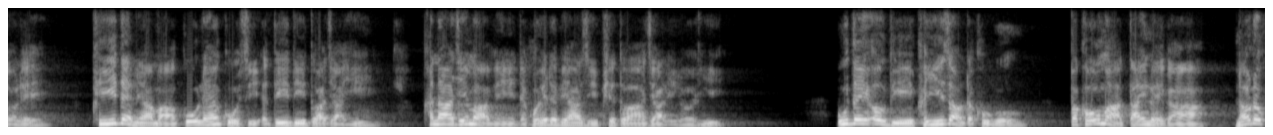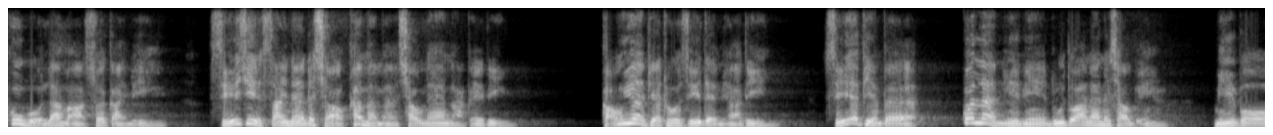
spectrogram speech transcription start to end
တော့လေခီးတဲ့များမှာကိုလန်းကိုစီအသေးသေးသွားကြရင် ခနာချင်းမှာပင်တကွဲတပြားစီဖြစ်သွားကြလေတော့၏ဦးသိန်းအုပ်သည်ခရီးဆောင်တစ်ခုကိုပခုံးမှတိုင်းလွယ်ကနောက်တစ်ခုကိုလက်မှဆွဲကင်ပြီးဈေးရှိဆိုင်တန်းတစ်လျှောက်ခက်မှန်မှန်ရှောက်လန်းလာခဲ့သည်ခေါင်းရွက်ပြတ်ထိုးဈေးတယ်များသည်ဈေးအပြင်ဘက်ကွက်လက်မြေပြင်လူသွားလန်းတစ်လျှောက်တွင် မြေပေါ်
